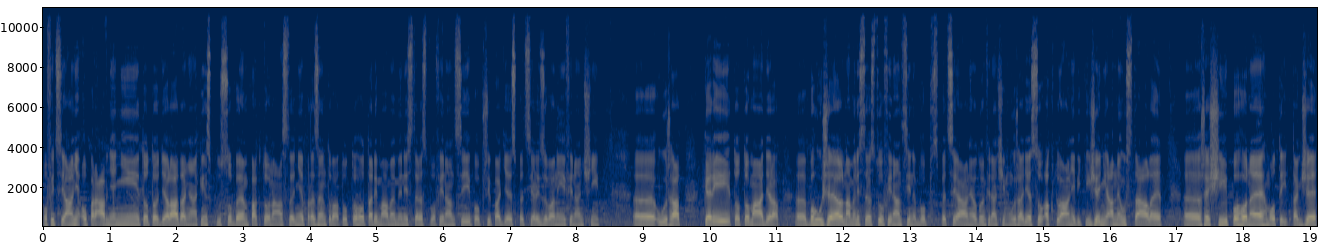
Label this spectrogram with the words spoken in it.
oficiálně oprávněni toto dělat a nějakým způsobem pak to následně prezentovat. Od toho tady máme ministerstvo financí, po případě specializovaný finanční úřad, který toto má dělat. Eh, bohužel na ministerstvu financí nebo speciálně na tom finančním úřadě jsou aktuálně vytíženi a neustále eh, řeší pohonné hmoty. Takže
